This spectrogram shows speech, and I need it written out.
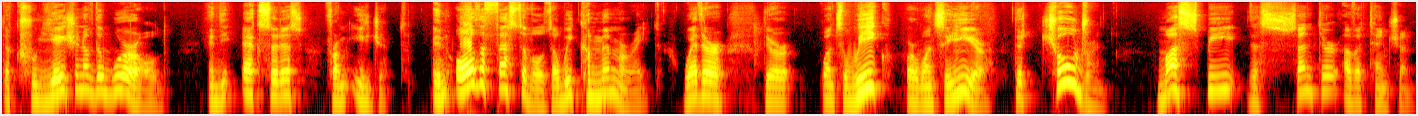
the creation of the world and the exodus from Egypt. In all the festivals that we commemorate, whether they're once a week or once a year, the children must be the center of attention.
